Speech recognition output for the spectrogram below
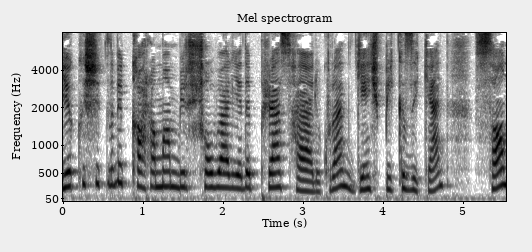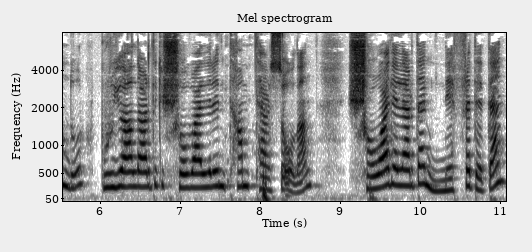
yakışıklı ve kahraman bir şövalyede prens hayali kuran genç bir kız iken Sandor bu rüyalardaki şövalyerin tam tersi olan şövalyelerden nefret eden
